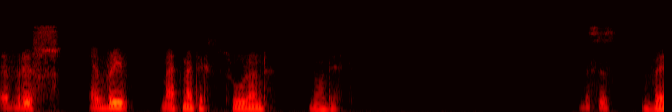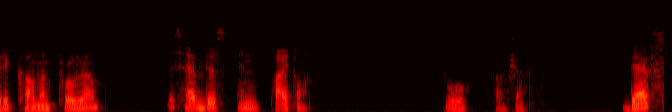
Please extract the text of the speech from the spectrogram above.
Every every mathematics student know this. This is very common program let's have this in python to function def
